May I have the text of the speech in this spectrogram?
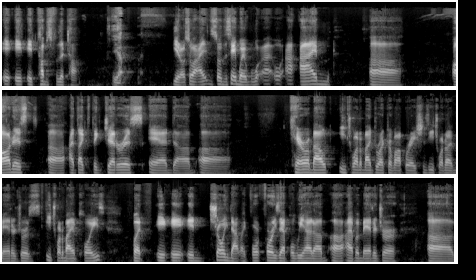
It it, it comes from the top. Yeah. You know, so I so the same way I, am uh, honest. Uh, I'd like to think generous and um, uh, care about each one of my director of operations, each one of my managers, each one of my employees. But in showing that, like for for example, we had a uh, I have a manager. Uh,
